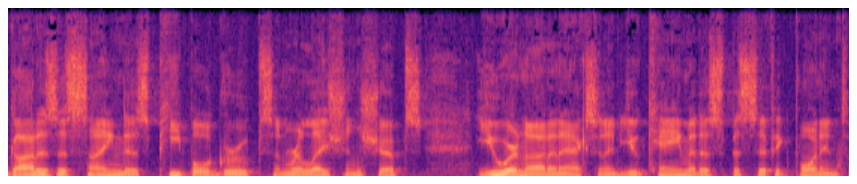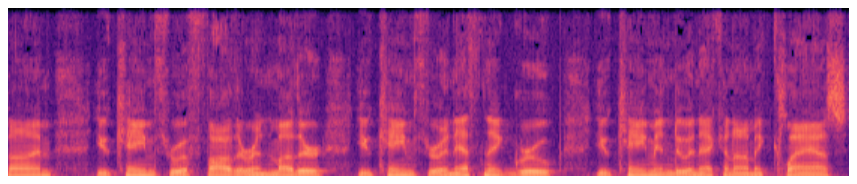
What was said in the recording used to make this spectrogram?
God has assigned us people groups and relationships you were not an accident. You came at a specific point in time. You came through a father and mother. You came through an ethnic group. You came into an economic class.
